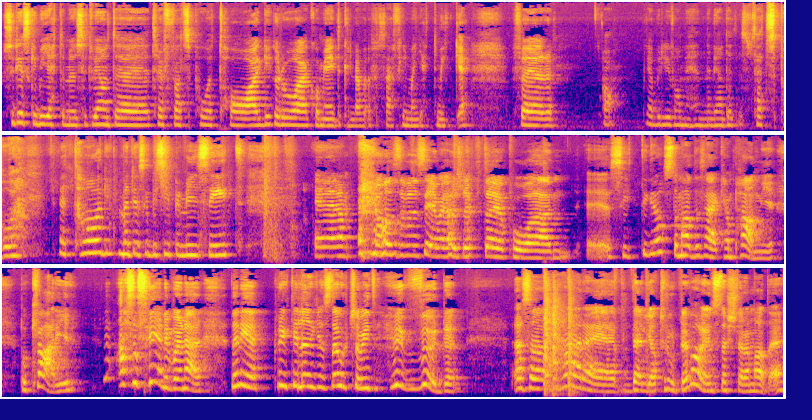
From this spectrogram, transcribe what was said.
Så det ska bli jättemysigt. Vi har inte träffats på ett tag så då kommer jag inte kunna så här, filma jättemycket. För ja, jag vill ju vara med henne. Vi har inte setts på ett tag men det ska bli supermysigt. Eh, jag måste väl se vad jag köpte på ehm, eh, Citygross. De hade så här kampanj på kvarg. Alltså ser ni på den här? Den är på riktigt lika stort som mitt huvud. Alltså det här är den jag trodde var den största de hade.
